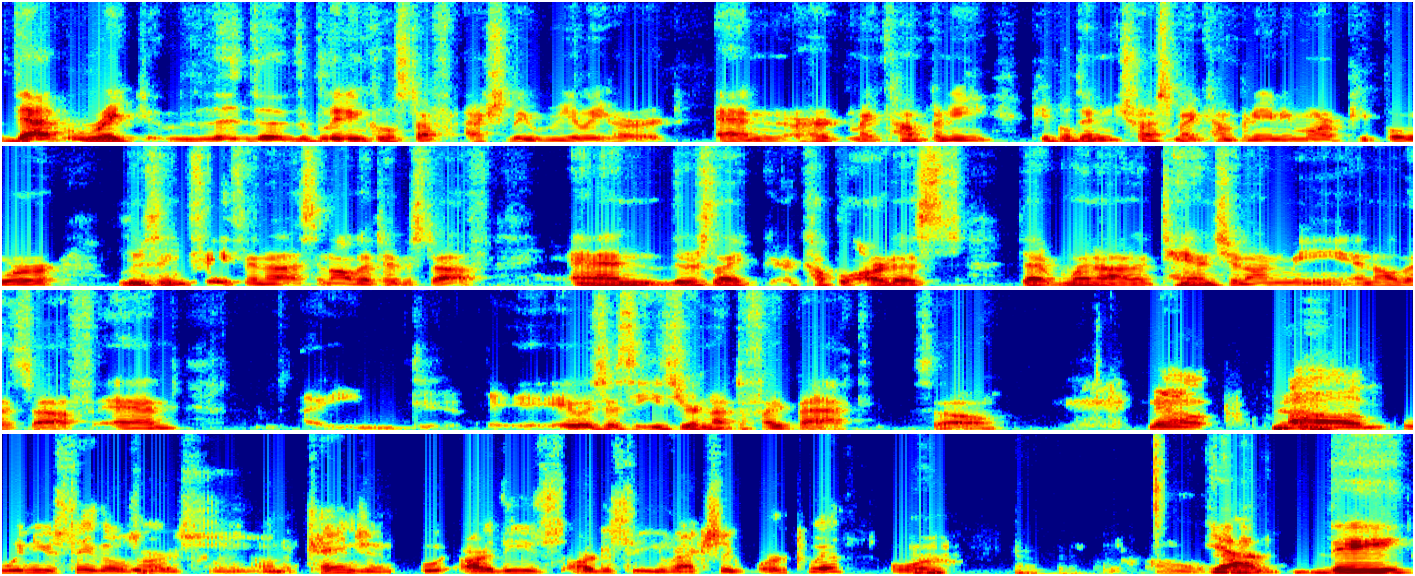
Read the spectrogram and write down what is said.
that raked the, the, the bleeding cool stuff actually really hurt and hurt my company. People didn't trust my company anymore. People were losing faith in us and all that type of stuff. And there's like a couple artists that went on a tangent on me and all that stuff. And I, it was just easier not to fight back. So. Now hmm. um, when you say those artists on a tangent are these artists that you've actually worked with or? Oh. yeah they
